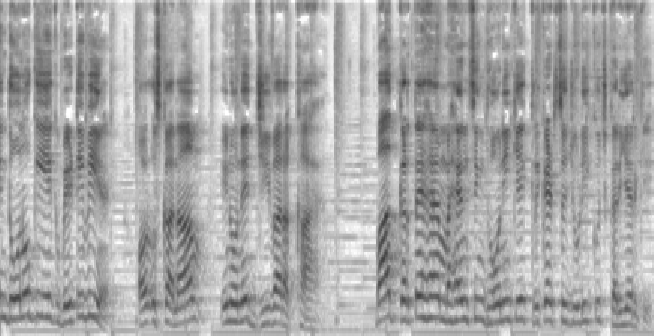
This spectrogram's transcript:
इन दोनों की एक बेटी भी है और उसका नाम इन्होंने जीवा रखा है। बात करते हैं महेंद्र सिंह धोनी के क्रिकेट से जुड़ी कुछ करियर की।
